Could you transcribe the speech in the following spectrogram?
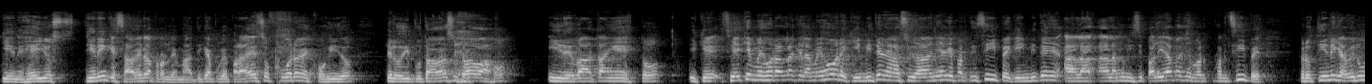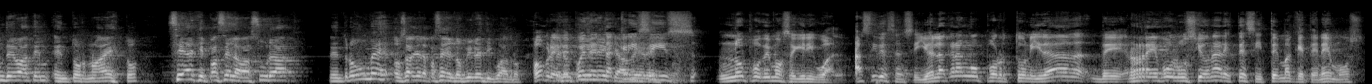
quienes ellos tienen que saber la problemática, porque para eso fueron escogidos, que los diputados hagan su trabajo y debatan esto y que si hay que mejorarla, que la mejore, que inviten a la ciudadanía que participe, que inviten a la, a la municipalidad para que par- participe, pero tiene que haber un debate en, en torno a esto, sea que pase la basura dentro de un mes o sea que la pase en el 2024. Hombre, Pero después de esta crisis no podemos seguir igual. Así de sencillo. Es la gran oportunidad de revolucionar este sistema que tenemos.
